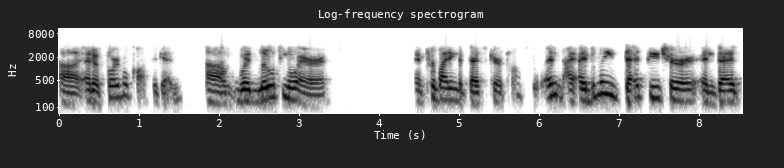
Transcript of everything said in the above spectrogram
uh, at affordable cost again, um, with little to no error, and providing the best care possible. And I, I believe that future and that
